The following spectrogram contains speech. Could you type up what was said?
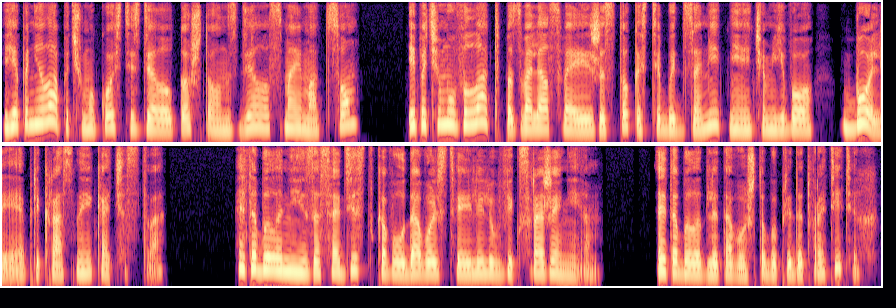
я поняла, почему Костя сделал то, что он сделал с моим отцом, и почему Влад позволял своей жестокости быть заметнее, чем его более прекрасные качества. Это было не из-за садистского удовольствия или любви к сражениям. Это было для того, чтобы предотвратить их.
